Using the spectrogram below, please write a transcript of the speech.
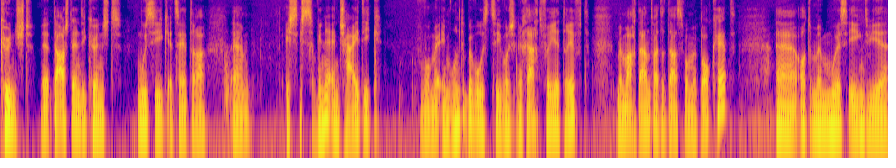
Kunst, ja, darstellende Kunst, Musik etc., ähm, ist, ist so wie eine Entscheidung, wo man im Unterbewusstsein wahrscheinlich recht früh trifft. Man macht entweder das, wo man Bock hat, äh, oder man muss irgendwie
